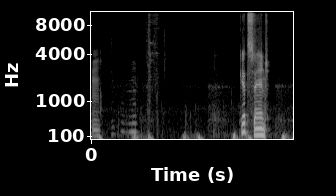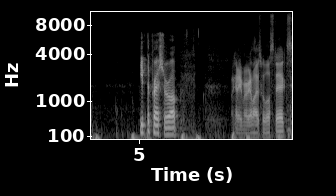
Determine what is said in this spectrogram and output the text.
Hmm. Get sand. Keep the pressure up. I can't even realize we lost X.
